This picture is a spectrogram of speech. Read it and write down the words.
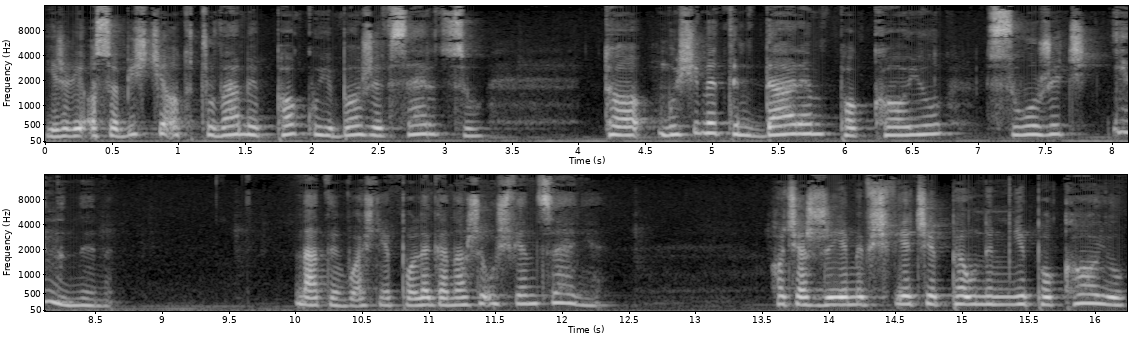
Jeżeli osobiście odczuwamy pokój Boży w sercu, to musimy tym darem pokoju służyć innym. Na tym właśnie polega nasze uświęcenie. Chociaż żyjemy w świecie pełnym niepokoju,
